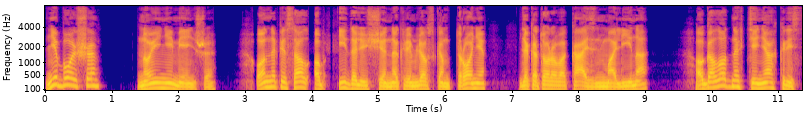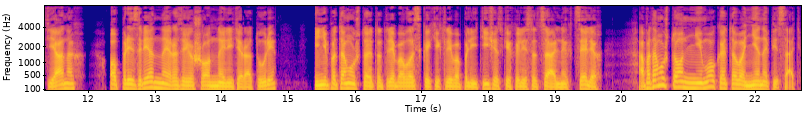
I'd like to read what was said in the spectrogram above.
Не больше, но и не меньше. Он написал об идолище на кремлевском троне, для которого казнь малина, о голодных тенях-крестьянах, о презренной разрешенной литературе, и не потому, что это требовалось в каких-либо политических или социальных целях, а потому, что он не мог этого не написать.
